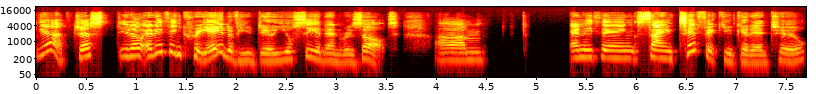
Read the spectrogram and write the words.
yeah, just you know, anything creative you do, you'll see an end result. Um, anything scientific you get into,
